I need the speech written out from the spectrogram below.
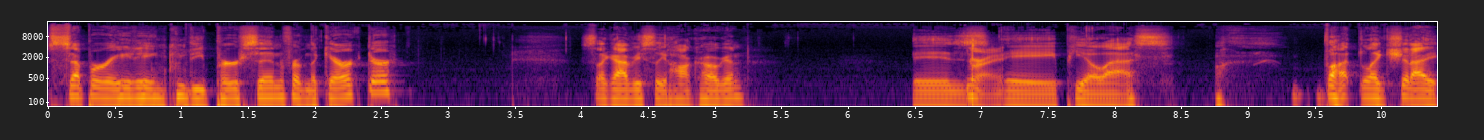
separating the person from the character. It's like obviously Hulk Hogan is Right. a POS, but like, should I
